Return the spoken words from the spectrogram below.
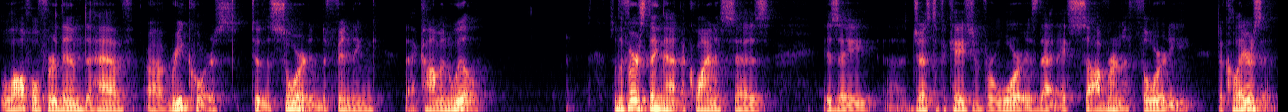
lawful for them to have uh, recourse to the sword in defending that common will. So, the first thing that Aquinas says is a uh, justification for war is that a sovereign authority declares it.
